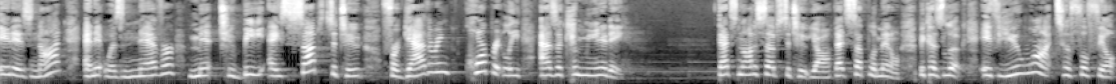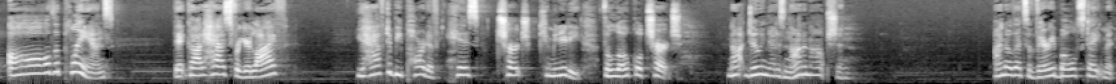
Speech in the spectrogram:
It is not, and it was never meant to be a substitute for gathering corporately as a community. That's not a substitute, y'all. That's supplemental. Because look, if you want to fulfill all the plans that God has for your life, you have to be part of His church community, the local church. Not doing that is not an option. I know that's a very bold statement.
